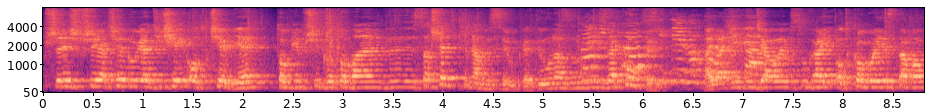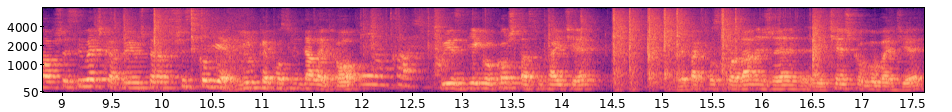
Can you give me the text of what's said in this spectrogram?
Przecież przyjacielu, ja dzisiaj od Ciebie Tobie przygotowałem y, saszetki na wysyłkę. Ty u nas robisz zakupy. prosi Diego A ja nie Costa. wiedziałem, słuchaj, od kogo jest ta mała przesyłeczka. To ja już teraz wszystko wiem. Julkę posuń daleko. Diego Costa. Tu jest Diego Koszta, słuchajcie. Że tak poskładany, że y, ciężko go będzie.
